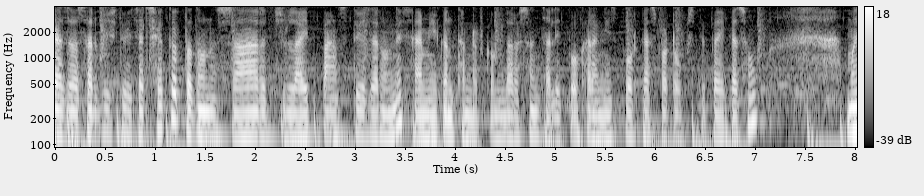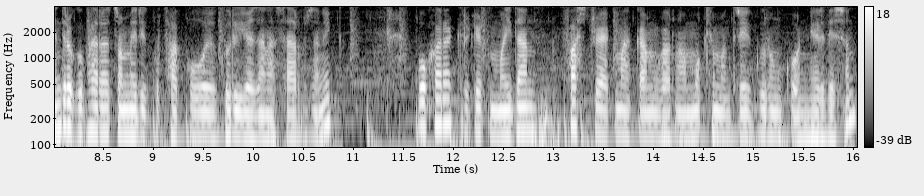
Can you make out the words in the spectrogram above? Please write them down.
आज असार बिस दुई हजार छत्तर तदनुसार जुलाई पाँच दुई हजार उन्नाइस हामी कन्थन डट कमद्वारा सञ्चालित पोखरा न्युज पोडकास्टबाट उपस्थित भएका छौँ। महेन्द्र गुफा र चमेरी गुफाको गुरु योजना सार्वजनिक। पोखरा क्रिकेट मैदान फास्ट ट्र्याकमा काम गर्न मुख्यमन्त्री गुरुङको निर्देशन।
